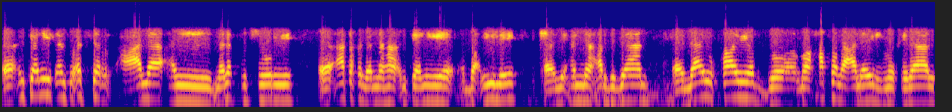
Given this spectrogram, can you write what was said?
إمكانية أن تؤثر على الملف السوري آه، أعتقد أنها إمكانية ضئيلة آه، لأن أردوغان لا يقايض ما حصل عليه من خلال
